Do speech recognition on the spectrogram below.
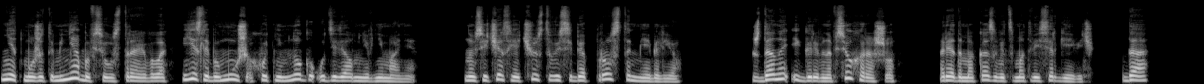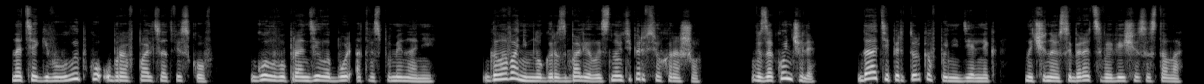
Нет, может, и меня бы все устраивало, если бы муж хоть немного уделял мне внимания. Но сейчас я чувствую себя просто мебелью. Ждана Игоревна, все хорошо? Рядом оказывается Матвей Сергеевич. Да. Натягиваю улыбку, убрав пальцы от висков. Голову пронзила боль от воспоминаний. Голова немного разболелась, но теперь все хорошо. Вы закончили? Да, теперь только в понедельник. Начинаю собирать свои вещи со стола.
